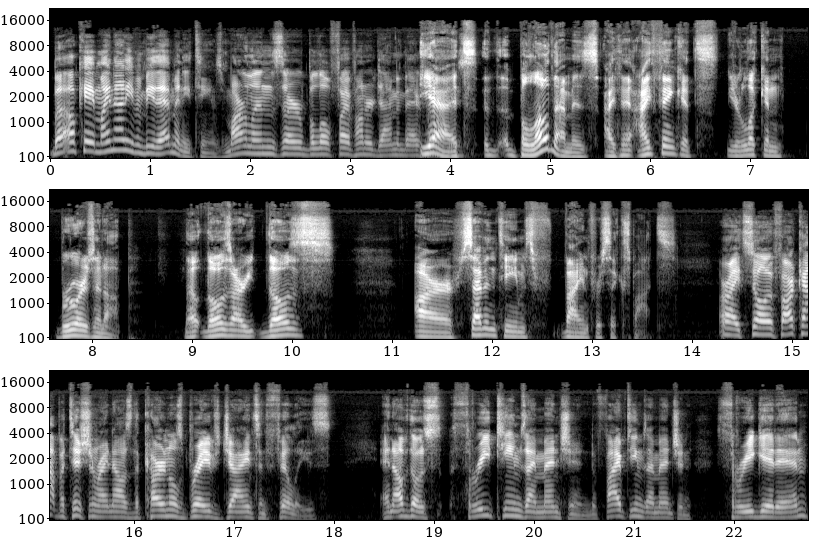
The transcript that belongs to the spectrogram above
But okay, it might not even be that many teams. Marlins are below 500. Diamondbacks. Yeah, it's uh, below them is I think I think it's you're looking Brewers and up. Those are those are seven teams vying for six spots. All right, so if our competition right now is the Cardinals, Braves, Giants, and Phillies, and of those three teams I mentioned, the five teams I mentioned, three get in,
